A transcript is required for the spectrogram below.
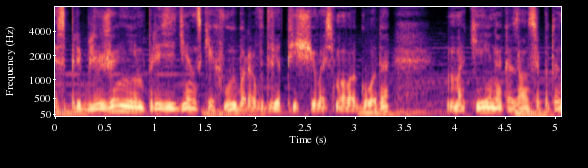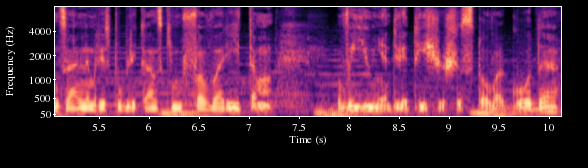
С приближением президентских выборов 2008 года Маккейн оказался потенциальным республиканским фаворитом. В июне 2006 года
